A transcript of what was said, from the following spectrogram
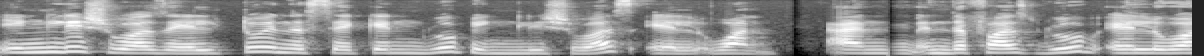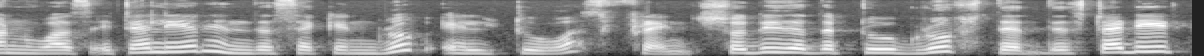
English was L2 in the second group English was L1 and in the first group L1 was Italian in the second group L2 was French. So, these are the two groups that they studied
